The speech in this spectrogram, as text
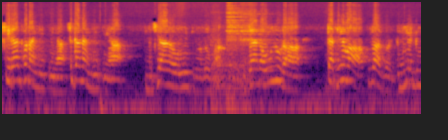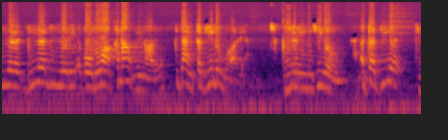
ခြေရန်ထွက်နိုင်နေတယ်ခြေတတ်နိုင်နေတယ်မချမ်းတော့ဘူးကျွန်တော်တို့ပါမချမ်းတော့ဘူးဆိုတာ တက်သေးမှာခုနကဒူးရဒူးရဒူးရဒူးရတွေအကုန်လုံးကခဏဝင်လာတယ်ဒီတိုင်းတက်ပြေးလို့ပါတယ်ဒူးရတွေမရှိတော့ဘူးအတက်ကြီးတဲ့ဒီ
